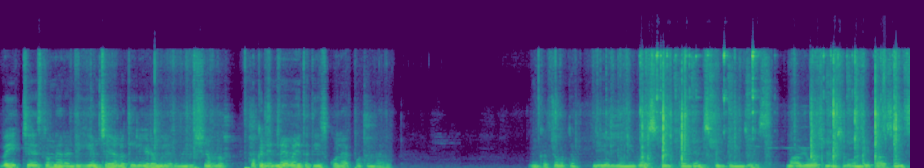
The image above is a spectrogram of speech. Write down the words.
వెయిట్ చేస్తున్నారండి. ఏం చేయాలో తెలియడం లేదు మీ విషయంలో. ఒక నిర్ణయం అయితే తీసుకోలేకపోతున్నారు. ఇంకా చూద్దాం. Real universe spirit guidance spirit angels మా వ్యూవర్స్ మనసులో ఉండే పర్సన్స్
